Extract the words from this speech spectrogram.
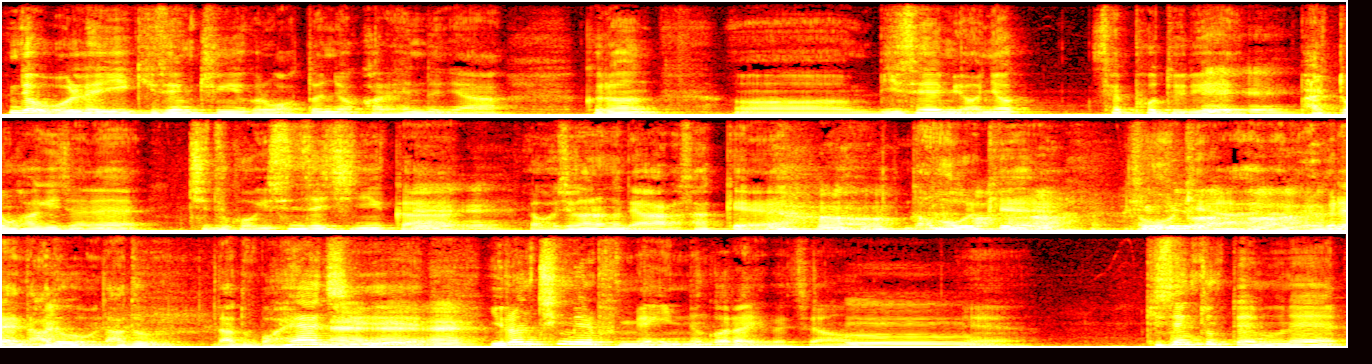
근데 원래 이 기생충이 그럼 어떤 역할을 했느냐? 그런 어, 미세 면역 세포들이 예, 예. 발동하기 전에 지도 거기 신세 지니까 예, 예. 야, 어지간한 건 내가 알아서 할게. 어, 너무 그렇게 너무 신분이 그렇게 와. 아, 왜 그래 나도 나도 나도 뭐 해야지 예, 예, 예. 이런 측면이 분명히 있는 거라 이거죠. 음, 예. 기생충 때문에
